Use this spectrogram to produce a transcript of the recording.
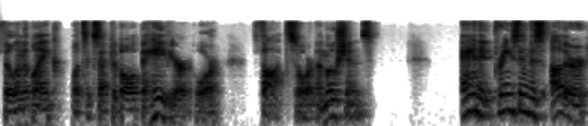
Fill in the blank, what's acceptable behavior or thoughts or emotions. And it brings in this other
